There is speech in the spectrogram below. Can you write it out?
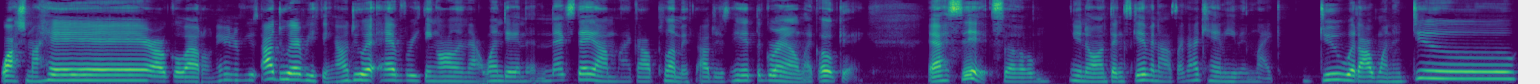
wash my hair, I'll go out on interviews, I'll do everything. I'll do everything all in that one day, and then the next day, I'm like, I'll plummet, I'll just hit the ground, like, okay that's it. So, you know, on Thanksgiving, I was like, I can't even like do what I want to do.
